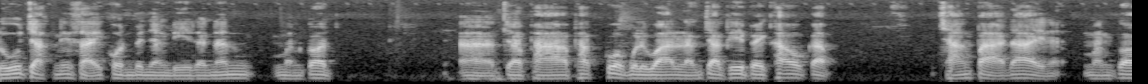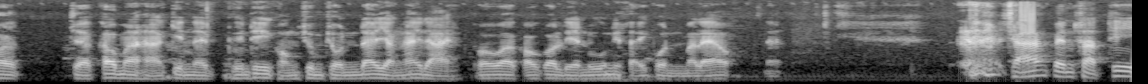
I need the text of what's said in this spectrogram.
รู้จักนิสัยคนเป็นอย่างดี ดังนั้นมันก็ จะพาพักพวกบริวารหลังจากที่ไปเข้ากับช้างป่าได้เนี่ยมันก็จะเข้ามาหากินในพื้นที่ของชุมชนได้อย่างง่ายดายเพราะว่าเขาก็เรียนรู้นิสัยคนมาแล้วนะช้างเป็นสัตว์ที่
